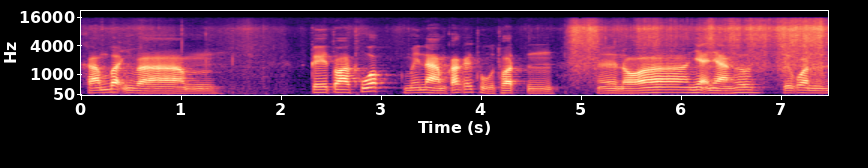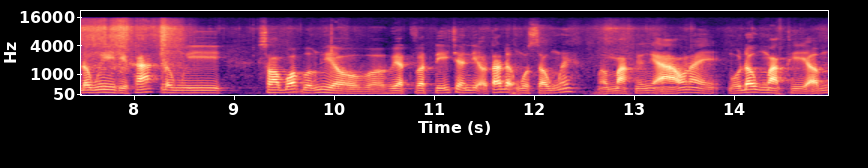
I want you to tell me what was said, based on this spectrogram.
khám bệnh và kê toa thuốc mới làm các cái thủ thuật ờ, nó nhẹ nhàng hơn. Chứ còn đông y thì khác. Đông y so bóp bấm hiểu huyệt vật lý trên điệu tác động cuộc sống ấy. Mà mặc những cái áo này, mùa đông mặc thì ấm,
